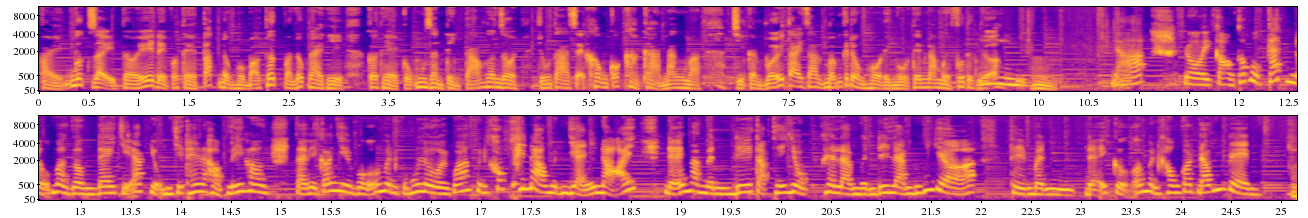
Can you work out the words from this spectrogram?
phải bước dậy tới để có thể tắt đồng hồ báo thức và lúc này thì cơ thể cũng dần tỉnh táo hơn rồi. Chúng ta sẽ không có khả khả năng mà chỉ cần với tay ra bấm cái đồng hồ để ngủ thêm 5-10 phút được nữa. Ừ. Ừ. đó. Rồi còn có một cách nữa mà gần đây chị áp dụng chị thấy là hợp lý hơn. Tại vì có nhiều bữa mình cũng lười quá mình không thể nào mình dậy nổi để mà mình đi tập thể dục hay là mình đi làm đúng giờ á, thì mình để cửa mình không có đóng rèm. Ừ.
